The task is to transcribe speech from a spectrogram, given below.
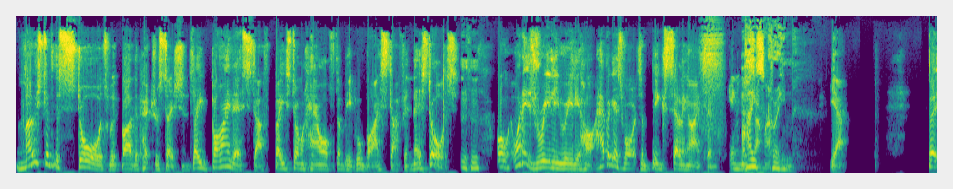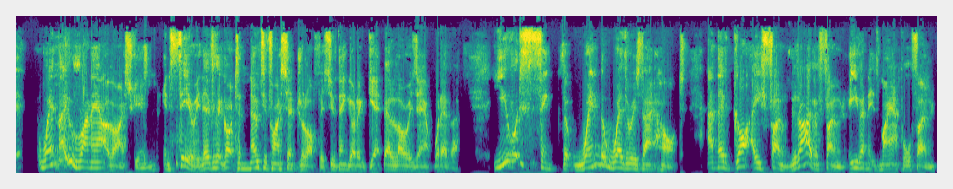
most of the stores with by the petrol stations they buy their stuff based on how often people buy stuff in their stores. Mm-hmm. Well, when it's really really hot, have a guess what? It's a big selling item in the Ice summer. cream. Yeah, but when they run out of ice cream, in theory, they've got to notify central office. You've then got to get their lorries out, whatever. You would think that when the weather is that hot and they've got a phone, because I have a phone, even it's my Apple phone,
